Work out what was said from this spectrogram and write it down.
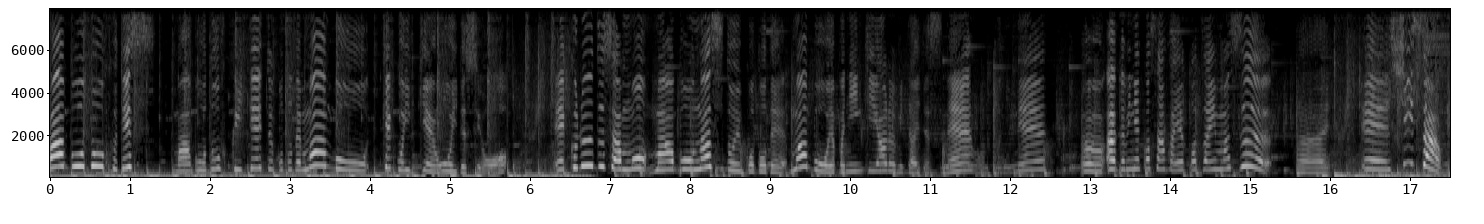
麻婆豆腐です。麻婆豆腐食いてということで、麻婆結構意見多いですよ。えクルーズさんも麻婆ナスということで、麻婆やっぱ人気あるみたいですね。本当にね。うん。あ、ガミネコさんおはようございます。はい。えー、C さん、好き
